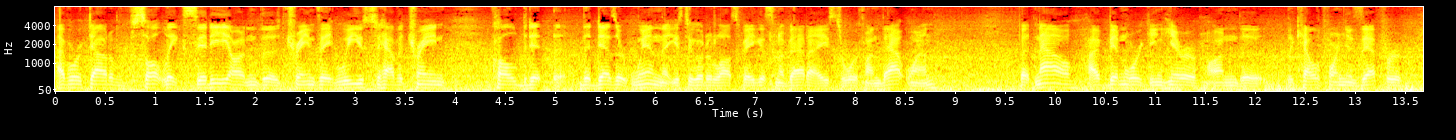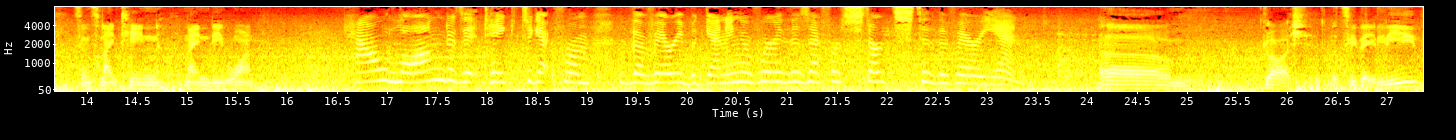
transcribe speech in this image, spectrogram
I've worked out of Salt Lake City on the trains. That, we used to have a train called the, the Desert Wind that used to go to Las Vegas, Nevada. I used to work on that one. But now I've been working here on the, the California Zephyr since 1991. How long does it take to get from the very beginning of where the Zephyr starts to the very end? Um, gosh, let's see, they leave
